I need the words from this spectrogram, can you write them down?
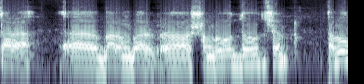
তারা বারংবার সংঘবদ্ধ হচ্ছেন। এবং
